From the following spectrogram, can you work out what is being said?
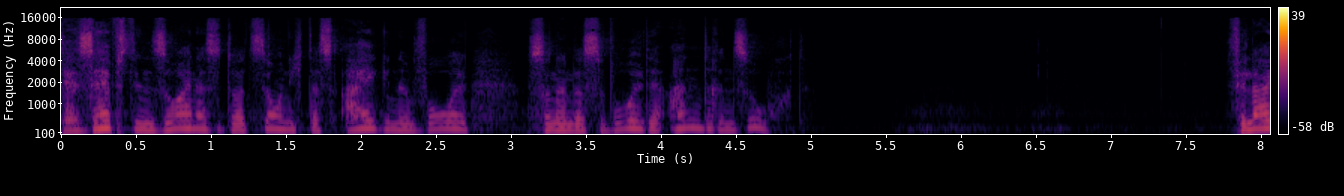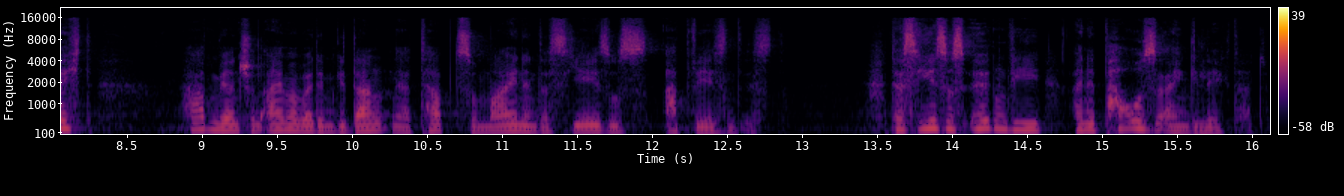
Der selbst in so einer Situation nicht das eigene Wohl, sondern das Wohl der anderen sucht. Vielleicht haben wir uns schon einmal bei dem Gedanken ertappt, zu meinen, dass Jesus abwesend ist. Dass Jesus irgendwie eine Pause eingelegt hat.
